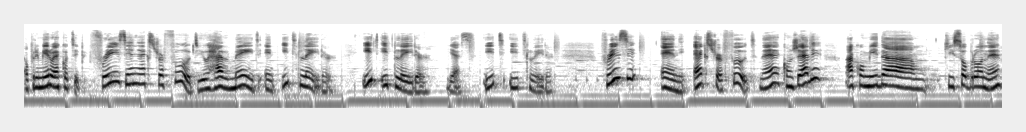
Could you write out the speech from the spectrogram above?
o primeiro Eco Tip: freeze any extra food you have made and eat later. Eat it later. Yes, eat it later. Freeze any extra food, né? Congele a comida que sobrou, né?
